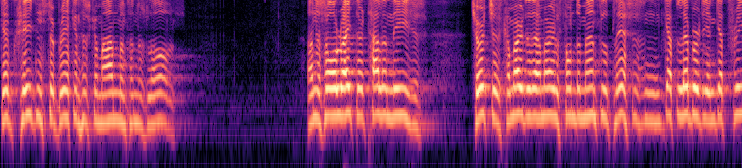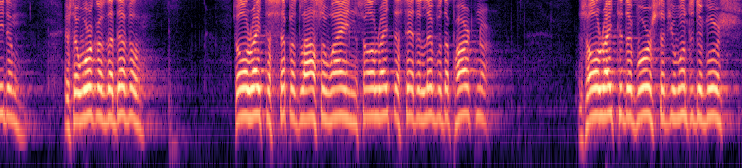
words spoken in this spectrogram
give credence to breaking His commandments and His laws. And it's all right, they're telling these churches, come out of them old fundamental places and get liberty and get freedom. It's the work of the devil. It's all right to sip a glass of wine. It's all right to say to live with a partner. It's all right to divorce if you want to divorce.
